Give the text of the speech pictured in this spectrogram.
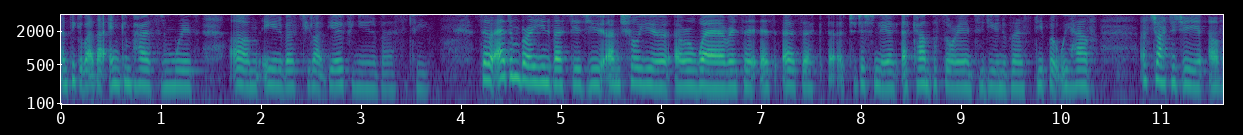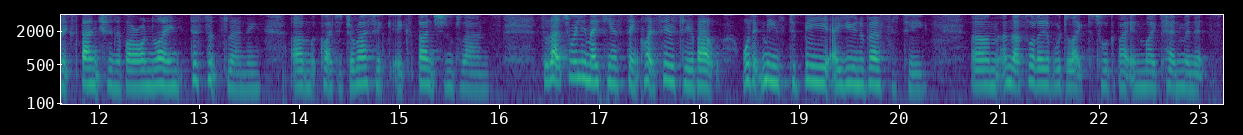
and think about that in comparison with um, a university like the Open University. So Edinburgh University, as you, I'm sure you are aware, is, a, as, as a, a traditionally a, a campus-oriented university, but we have a strategy of expansion of our online distance learning, um, quite a dramatic expansion plans. So that's really making us think quite seriously about what it means to be a university. Um, and that's what I would like to talk about in my 10 minutes.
